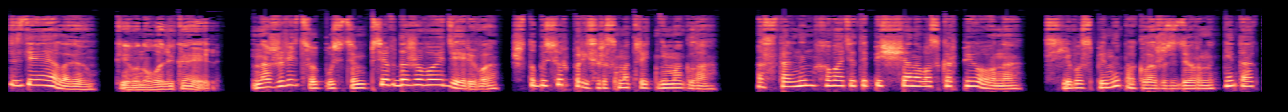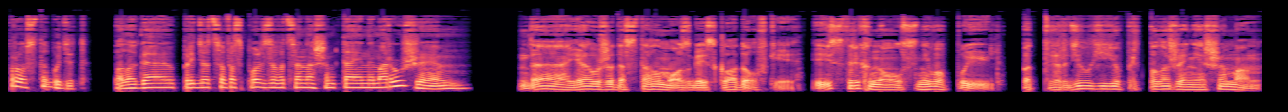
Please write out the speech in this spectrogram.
«Сделаю», — кивнула Ликаэль. «На жрицу пустим псевдоживое дерево, чтобы сюрприз рассмотреть не могла. Остальным хватит и песчаного скорпиона. С его спины поклажу сдернуть не так просто будет. Полагаю, придется воспользоваться нашим тайным оружием». «Да, я уже достал мозга из кладовки и стряхнул с него пыль», подтвердил ее предположение шаман.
